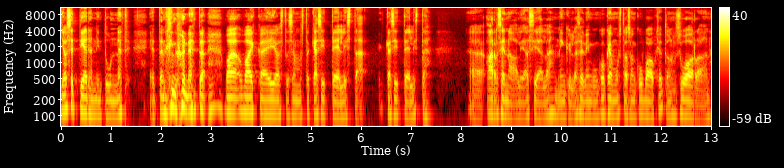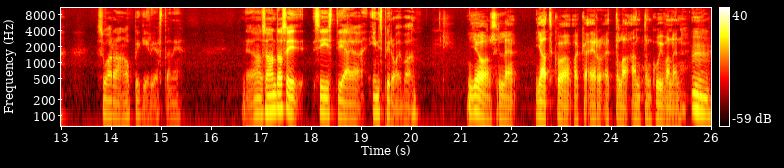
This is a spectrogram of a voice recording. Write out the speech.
jos et tiedä, niin tunnet, että, niin kuin, että va, vaikka ei ole sitä semmoista käsitteellistä, käsitteellistä arsenaalia siellä, niin kyllä se niin kuin kokemustason kuvaukset on suoraan, suoraan oppikirjasta. Niin se on tosi siistiä ja inspiroivaa. Joo, sille jatkoa vaikka Eero Ettala Anton Kuivanen mm.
